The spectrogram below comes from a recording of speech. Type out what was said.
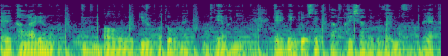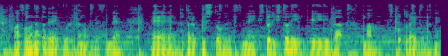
えー考えれるのかということをね、まあ、テーマに、えー勉強してきた会社でございますので、まあ、その中で言われたのはですね、えー働く人がですね、一人一人えーが、まあ、スポットライトがね、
